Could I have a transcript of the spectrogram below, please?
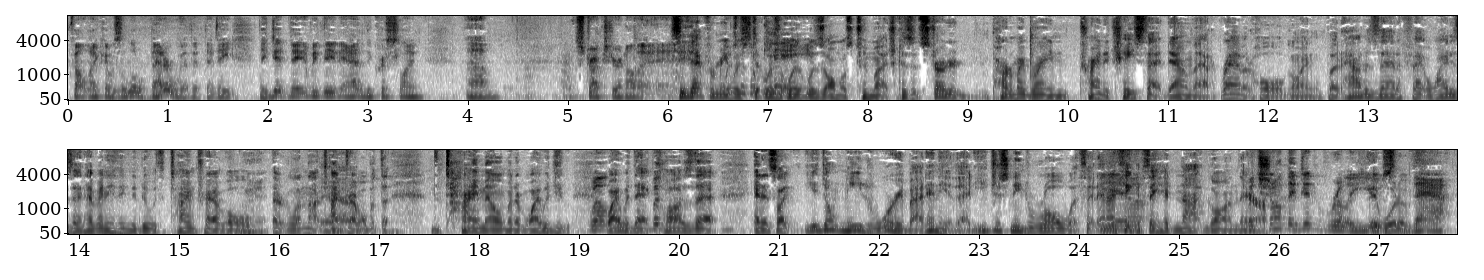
felt like I was a little better with it. That they they did. They I mean they added the crystalline um, structure and all that. See, that for me was was was, okay. was was almost too much because it started part of my brain trying to chase that down that rabbit hole, going, but how does that affect? Why does that have anything to do with the time travel? Right. Or, well, not time Yeah. travel, but the the time element of why would you? Well, why would that but- cause that? And it's like you don't need to worry about any of that. You just need to roll with it. And I think if they had not gone there, But Sean, they didn't really use that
